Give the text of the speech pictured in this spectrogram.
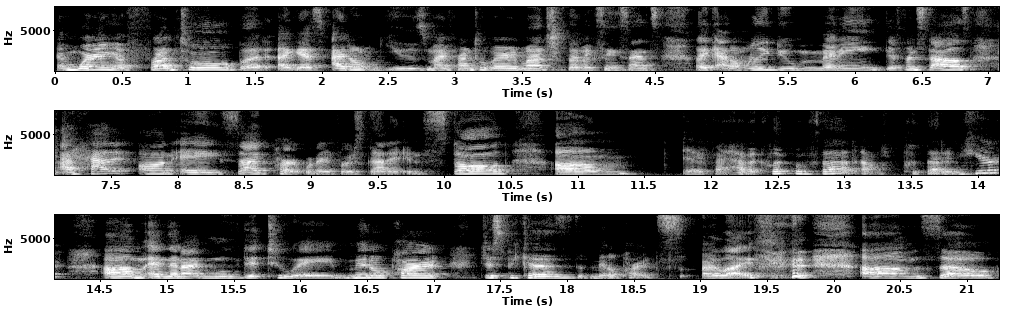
am wearing a frontal, but I guess I don't use my frontal very much, if that makes any sense. Like, I don't really do many different styles. I had it on a side part when I first got it installed. Um, if I have a clip of that, I'll put that in here. Um, and then I moved it to a middle part just because the middle parts are life. um, so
